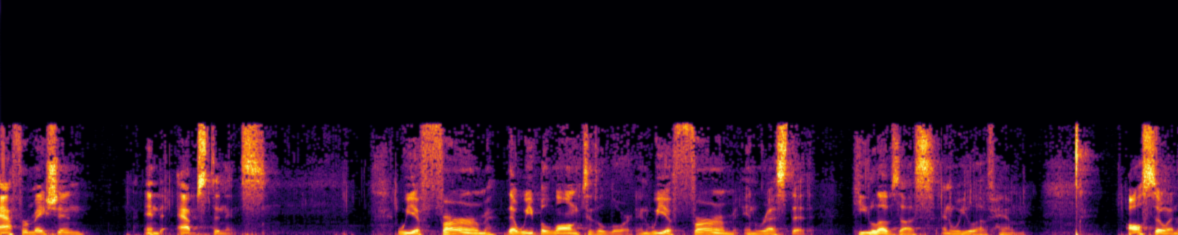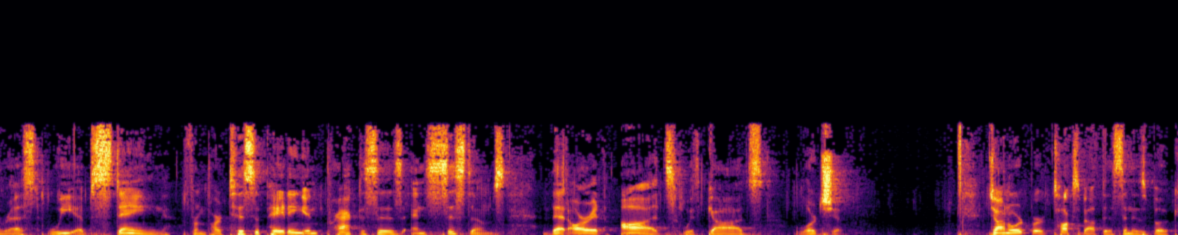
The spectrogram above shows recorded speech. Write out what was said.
affirmation and abstinence. We affirm that we belong to the Lord, and we affirm in rest that He loves us and we love Him. Also, in rest, we abstain from participating in practices and systems that are at odds with God's lordship. John Ortberg talks about this in his book,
